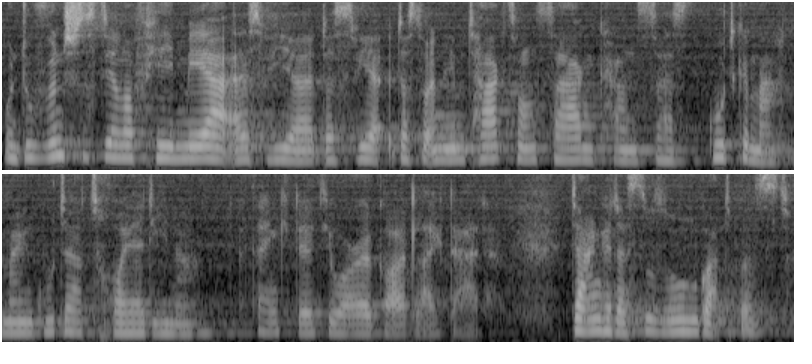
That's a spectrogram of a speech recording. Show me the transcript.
Und du wünschst es dir noch viel mehr als wir, dass, wir, dass du an dem Tag zu uns sagen kannst, du hast gut gemacht, mein guter, treuer Diener. Thank you that you are a God like that. Danke, dass du so ein Gott bist.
